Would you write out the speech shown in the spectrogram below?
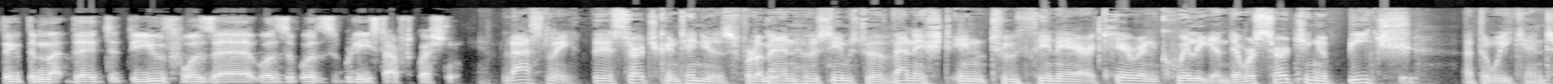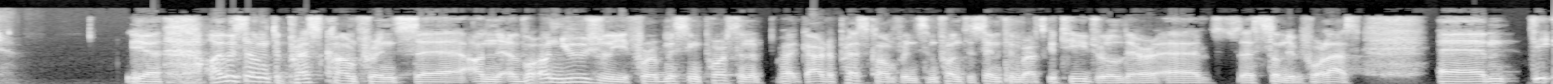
the the, the, the youth was uh, was was released after questioning. Lastly, the search continues for a man who seems to have vanished into thin air. Kieran Quilligan. They were searching a beach at the weekend. Yeah, I was down at the press conference uh, on unusually for a missing person, a Garda press conference in front of St Finbarr's Cathedral there uh, Sunday before last. Um, the,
